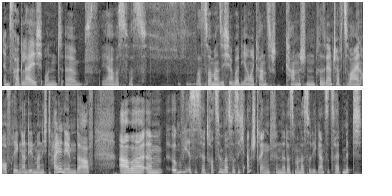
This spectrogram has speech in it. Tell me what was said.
im Vergleich und ähm, ja, was, was, was soll man sich über die amerikanischen Präsidentschaftswahlen aufregen, an denen man nicht teilnehmen darf. Aber ähm, irgendwie ist es ja trotzdem was, was ich anstrengend finde, dass man das so die ganze Zeit mit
